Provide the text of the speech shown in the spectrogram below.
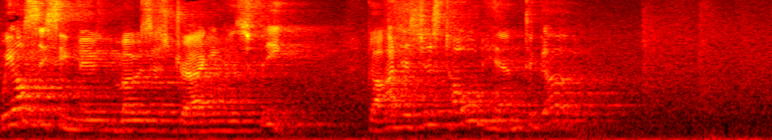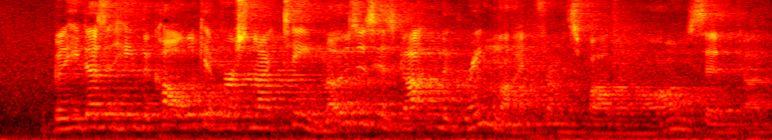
We also see Moses dragging his feet. God has just told him to go. But he doesn't heed the call. Look at verse 19. Moses has gotten the green light from his father in law. He said, uh,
